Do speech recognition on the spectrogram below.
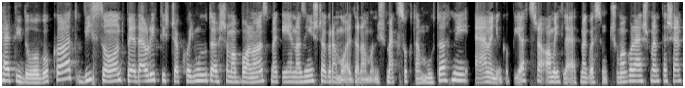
heti dolgokat, viszont például itt is csak, hogy mutassam a balanszt, meg én az Instagram oldalamon is meg szoktam mutatni, elmegyünk a piacra, amit lehet, megveszünk csomagolásmentesen,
